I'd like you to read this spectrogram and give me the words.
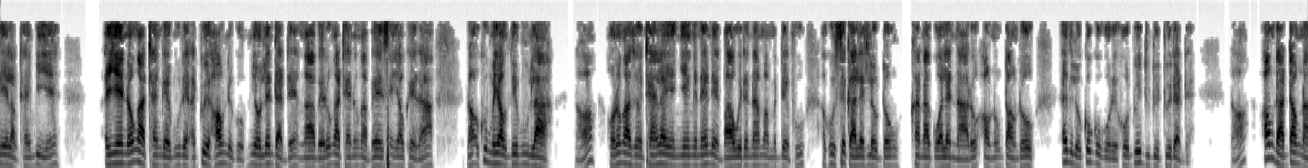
နေ့လောက်ထိုင်ပြီးရင် အရင်တုန်းကထိုင်ခဲ့မှုတဲ့အတွေ့ဟောင်းတွေကိုမျှော်လင့်တတ်တယ်ငါဘယ်တော့ကထိုင်တော့ကဘယ်အဆင့်ရောက်ခဲ့တာနော်အခုမရောက်သေးဘူးလားနော်ဟောတော့ကဆိုရင်ထိုင်လိုက်ရင်ငြိမ်ကနေနဲ့ဘာဝေဒနာမှမတက်ဘူးအခုစစ်ကလည်းလှုပ်တုံးခန္ဓာကိုယ်ကလည်းနာတော့အောင်တုံးတောင်းတုံးအဲ့ဒီလိုကိုကိုကိုတွေဟိုတွေးတူတွေတွေးတတ်တယ်နော်အောင့်တာတောင့်တာ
